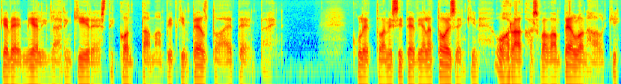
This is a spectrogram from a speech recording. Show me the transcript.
Kevein mielin lähdin kiireesti konttaamaan pitkin peltoa eteenpäin. Kuljettuani siten vielä toisenkin, ohraa kasvavan pellon halki,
